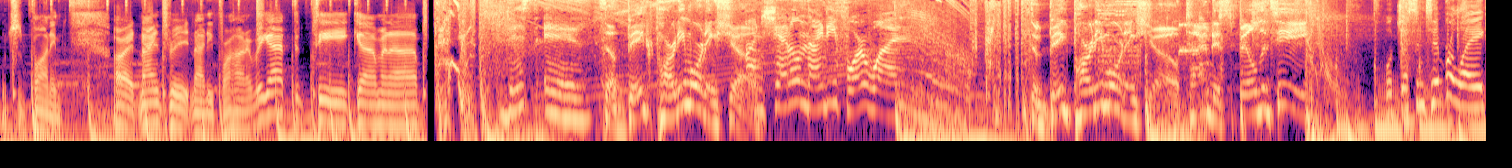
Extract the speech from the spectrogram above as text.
which is funny. All right, nine three eight ninety four hundred. We got the tea coming up. This is The Big Party Morning Show. on Channel 94.1. The Big Party Morning Show. Time to spill the tea. Well, Justin Timberlake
